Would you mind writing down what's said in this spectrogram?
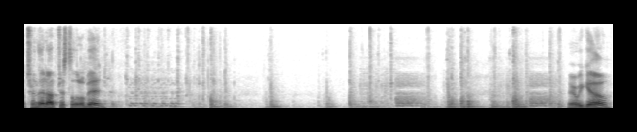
I'll turn that up just a little bit. There we go.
